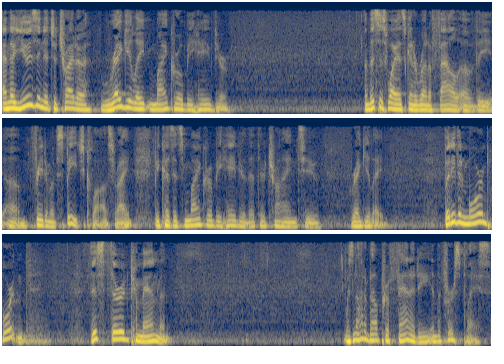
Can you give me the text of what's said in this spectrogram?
And they're using it to try to regulate micro behavior. And this is why it's going to run afoul of the um, freedom of speech clause, right? Because it's micro behavior that they're trying to regulate. But even more important, this third commandment was not about profanity in the first place.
